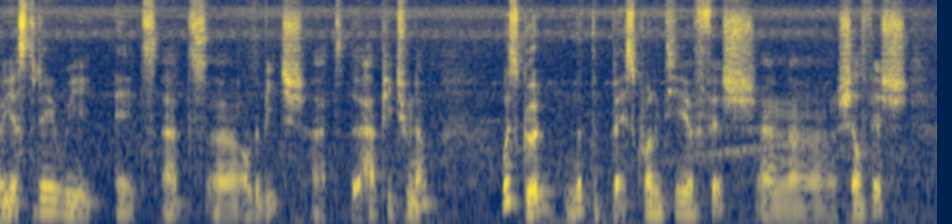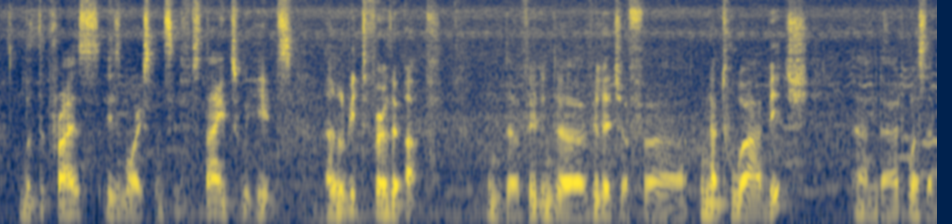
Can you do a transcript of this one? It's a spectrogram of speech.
yesterday we ate at uh, on the beach at the Happy Tuna. Was good, not the best quality of fish and uh, shellfish, but the price is more expensive. Tonight we eat a little bit further up in the in the village of uh, Unawatuna Beach, and uh, it was a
